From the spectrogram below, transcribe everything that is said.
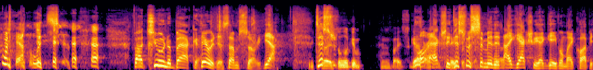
what the hell is it? About chewing tobacco. Here it is. I'm sorry. Yeah, He this. tries to look at by scattering Well, actually, this was submitted. I actually I gave him my copy.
